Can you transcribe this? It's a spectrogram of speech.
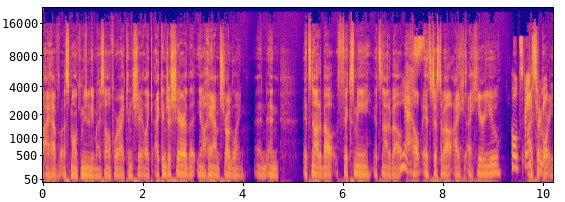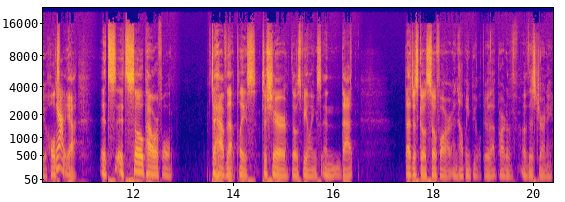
I have a small community myself where I can share, like I can just share that, you know, Hey, I'm struggling and, and it's not about fix me. It's not about yes. help. It's just about, I, I hear you. Hold space I support you. Hold yeah. yeah. It's, it's so powerful to have that place to share those feelings. And that, that just goes so far in helping people through that part of, of this journey.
